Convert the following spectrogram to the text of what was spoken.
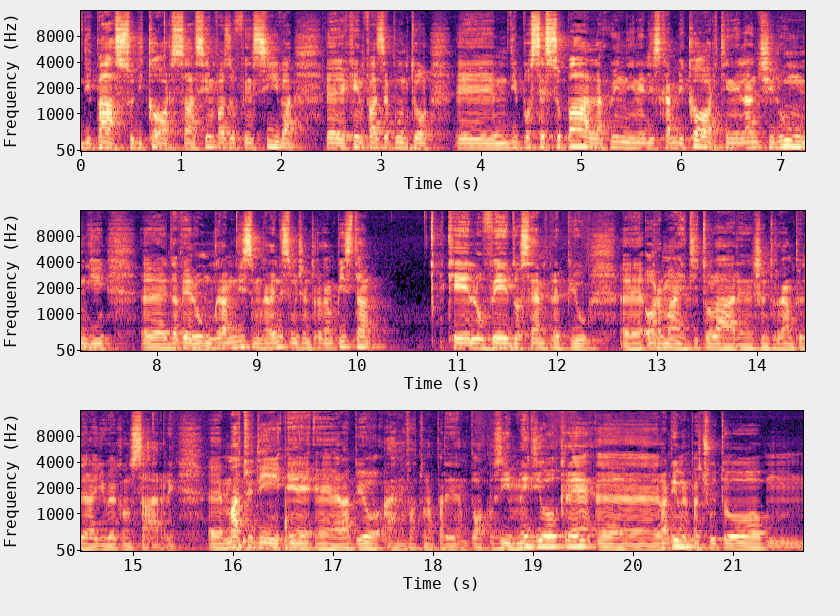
di, passo, di corsa, sia in fase offensiva eh, che in fase appunto eh, di possesso palla, quindi negli scambi corti, nei lanci lunghi, eh, davvero un grandissimo, grandissimo centrocampista che lo vedo sempre più eh, ormai titolare nel centrocampo della Juve con Sarri. Eh, Matuidi e eh, Rabiot hanno fatto una partita un po' così mediocre, eh, Rabiot mi è piaciuto mh,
